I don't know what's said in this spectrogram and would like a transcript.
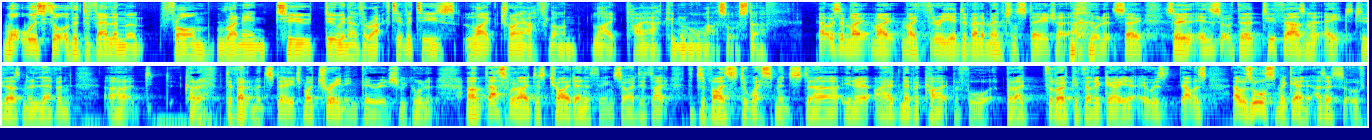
What was sort of the development from running to doing other activities like triathlon, like kayaking, and all that sort of stuff? that was in my, my, my three year developmental stage, I, I, call it. So so in sort of the 2008 to 2011 uh, kind of development stage, my training period, should we call it? Um, that's when I just tried anything. So I did like the Devizes to Westminster. You know, I had never kite before, but I thought I'd give that a go. You know, it was that was that was awesome. Again, as a sort of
